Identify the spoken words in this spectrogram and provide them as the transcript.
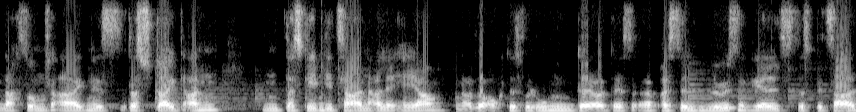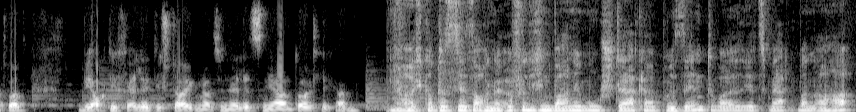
nach so einem Ereignis, das steigt an. Das geben die Zahlen alle her. Also auch das Volumen der, des erpressten Lösegelds, das bezahlt wird, wie auch die Fälle, die steigen also in den letzten Jahren deutlich an. Ja, ich glaube, das ist jetzt auch in der öffentlichen Wahrnehmung stärker präsent, weil jetzt merkt man, aha,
